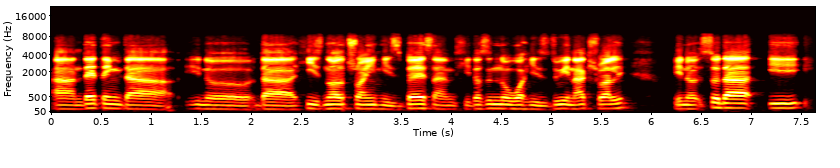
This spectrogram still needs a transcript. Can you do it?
And they think that you know that he's not trying his best and he doesn't know what he's doing actually. You know so that he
